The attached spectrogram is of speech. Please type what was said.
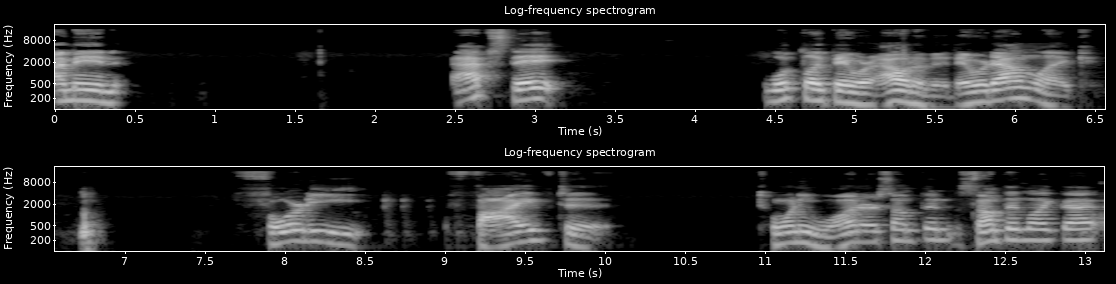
I mean, App State looked like they were out of it. They were down like 45 to 21 or something, something like that.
